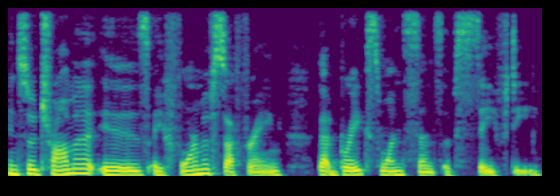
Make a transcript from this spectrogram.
And so trauma is a form of suffering that breaks one's sense of safety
